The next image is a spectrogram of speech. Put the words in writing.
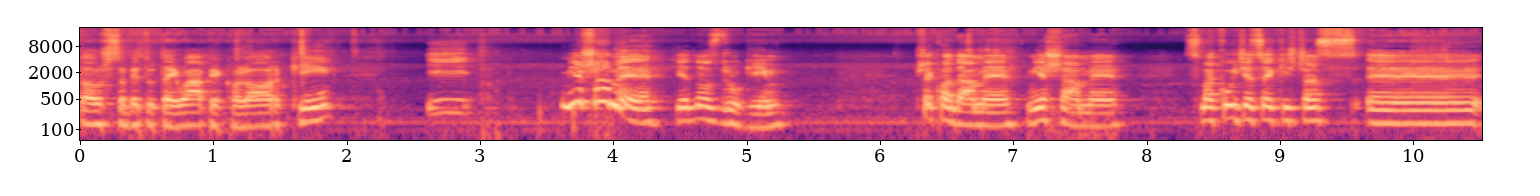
To już sobie tutaj łapie kolorki. I mieszamy jedno z drugim. Przekładamy, mieszamy. Smakujcie co jakiś czas. Yy,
